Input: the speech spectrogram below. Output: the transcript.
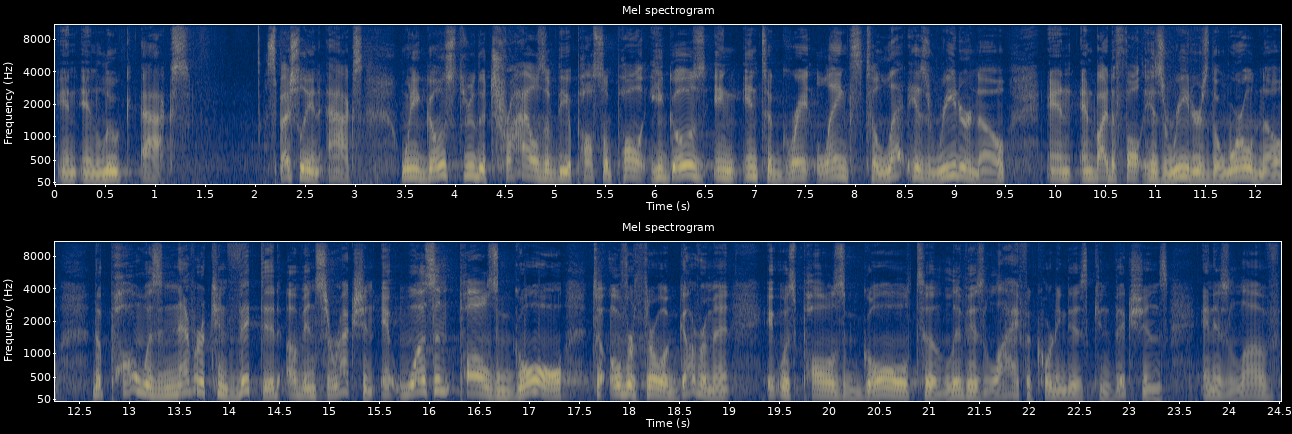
in, in Luke Acts especially in Acts, when he goes through the trials of the Apostle Paul, he goes in, into great lengths to let his reader know, and, and by default, his readers, the world, know, that Paul was never convicted of insurrection. It wasn't Paul's goal to overthrow a government, it was Paul's goal to live his life according to his convictions and his love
